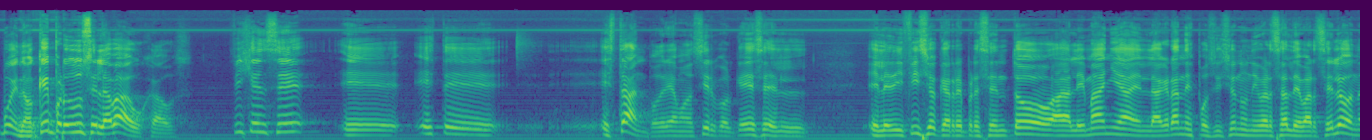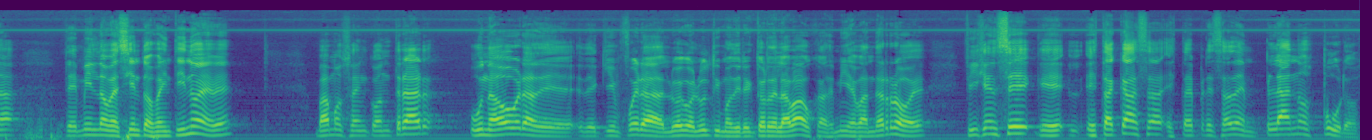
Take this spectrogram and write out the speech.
Bueno, ¿qué produce la Bauhaus? Fíjense eh, este stand, podríamos decir, porque es el, edificio que representó a Alemania en la Gran Exposición Universal de Barcelona de 1929. Vamos a encontrar una obra de, quien fuera luego el último director de la Bauhaus, Mies van der Rohe. Fíjense que esta casa está expresada en planos puros.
